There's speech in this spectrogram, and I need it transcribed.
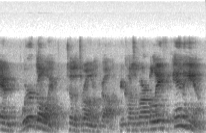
and we're going to the throne of God because of our belief in Him.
